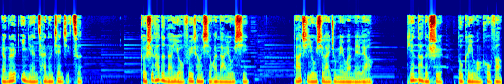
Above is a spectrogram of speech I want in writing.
两个人一年才能见几次。可是她的男友非常喜欢打游戏，打起游戏来就没完没了，天大的事都可以往后放。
